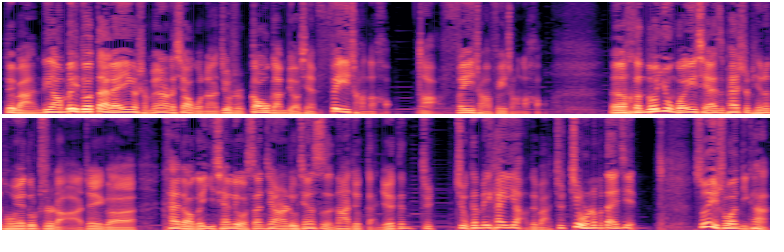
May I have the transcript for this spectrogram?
对吧？两倍多带来一个什么样的效果呢？就是高感表现非常的好啊，非常非常的好。呃，很多用过 A7S 拍视频的同学都知道啊，这个开到个一千六、三千二、六千四，那就感觉跟就就跟没开一样，对吧？就就是那么带劲。所以说，你看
